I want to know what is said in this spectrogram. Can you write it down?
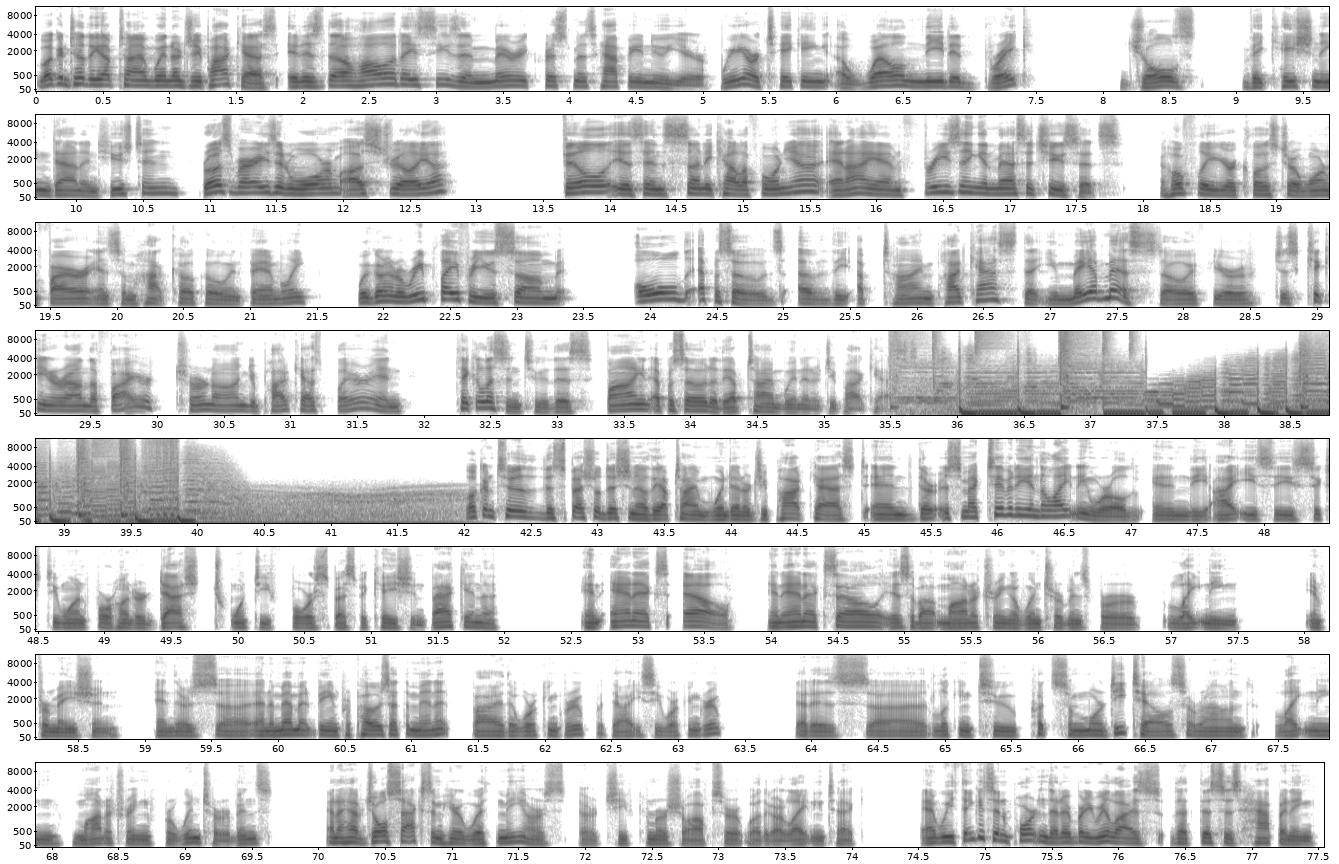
Welcome to the Uptime Wind Energy Podcast. It is the holiday season. Merry Christmas, Happy New Year. We are taking a well needed break. Joel's vacationing down in Houston. Rosemary's in warm Australia. Phil is in sunny California, and I am freezing in Massachusetts. Hopefully, you're close to a warm fire and some hot cocoa and family. We're going to replay for you some old episodes of the Uptime podcast that you may have missed. So if you're just kicking around the fire, turn on your podcast player and take a listen to this fine episode of the Uptime Wind Energy podcast. Welcome to the special edition of the Uptime Wind Energy Podcast. And there is some activity in the lightning world in the IEC 61400 24 specification. Back in, a, in Annex L, and Annex L is about monitoring of wind turbines for lightning information. And there's uh, an amendment being proposed at the minute by the working group, with the IEC working group, that is uh, looking to put some more details around lightning monitoring for wind turbines. And I have Joel Saxum here with me, our, our chief commercial officer at WeatherGuard Lightning Tech. And we think it's important that everybody realize that this is happening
